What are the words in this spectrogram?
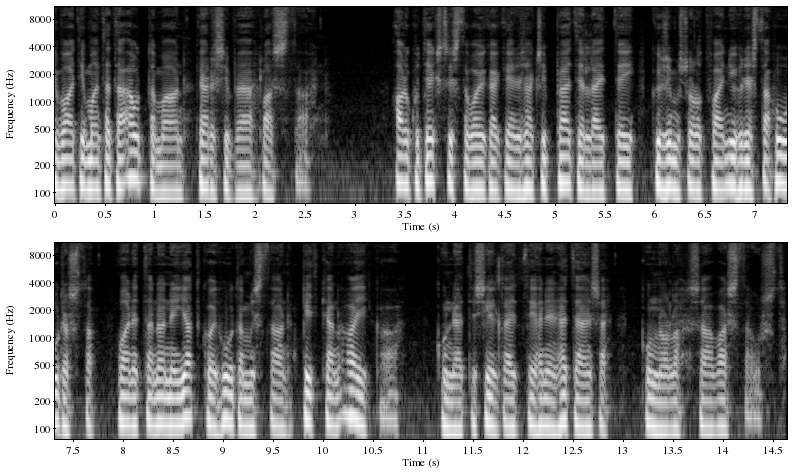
ja vaatimaan tätä auttamaan kärsivää lastaan. Alkutekstistä voi kaiken lisäksi päätellä, ettei kysymys ollut vain yhdestä huudosta, vaan että nainen jatkoi huutamistaan pitkän aikaa, kun näytti siltä, ettei hänen hätäänsä kunnolla saa vastausta.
